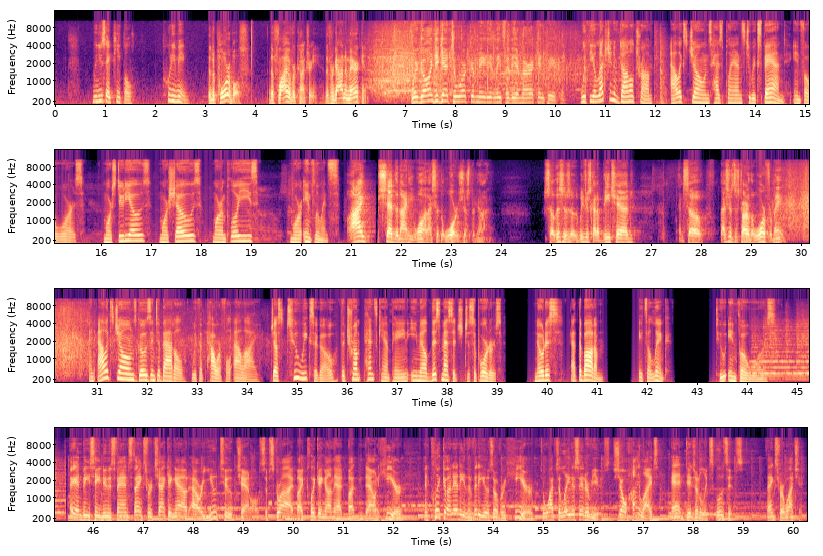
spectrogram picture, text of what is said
When you say people, who do you mean? The deplorables, the flyover country, the forgotten American. We're going to get to work immediately for the American people. With the election of Donald Trump, Alex Jones has plans to expand InfoWars. More studios, more shows, more employees, more influence. I said the night he won, I said the war has just begun. So this is a we just got a beachhead, and so that's just the start of the war for me. And Alex Jones goes into battle with a powerful ally. Just two weeks ago, the Trump Pence campaign emailed this message to supporters. Notice at the bottom, it's a link to InfoWars. Hey, NBC News fans, thanks for checking out our YouTube channel. Subscribe by clicking on that button down here and click on any of the videos over here to watch the latest interviews, show highlights, and digital exclusives. Thanks for watching.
